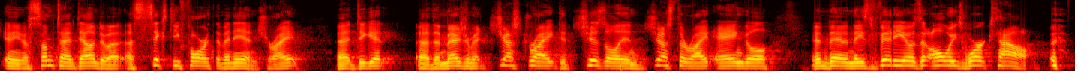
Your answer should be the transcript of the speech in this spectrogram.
you know sometimes down to a, a 64th of an inch, right, uh, to get uh, the measurement just right, to chisel in just the right angle. And then in these videos, it always works out.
